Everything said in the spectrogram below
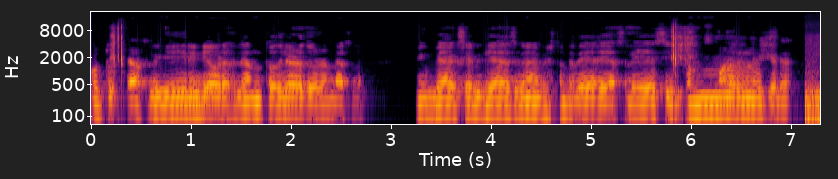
పొట్టు అసలు ఎయిర్ ఇండియా వాడు అసలు ఎంత వదిలేడో చూడండి అసలు. మీకు బ్యాక్ సైడ్ గ్యాస్ కనిపిస్తుంటుంది అసలు ఏసీ గమ్మన వదిలిన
